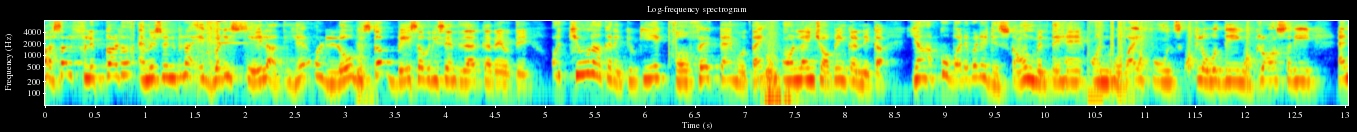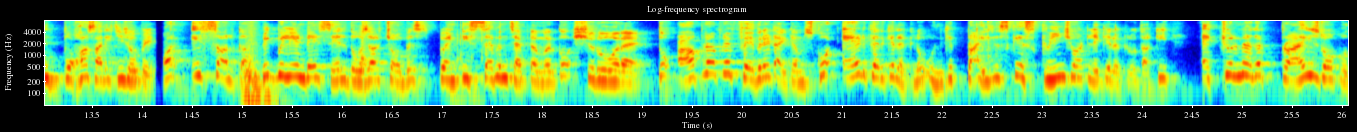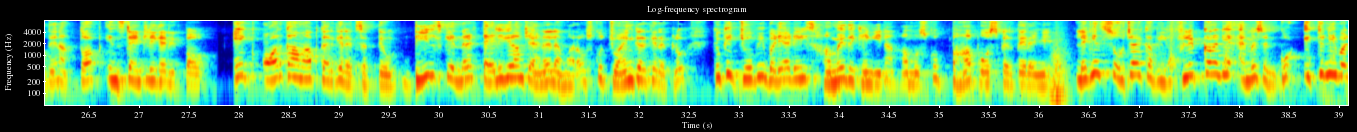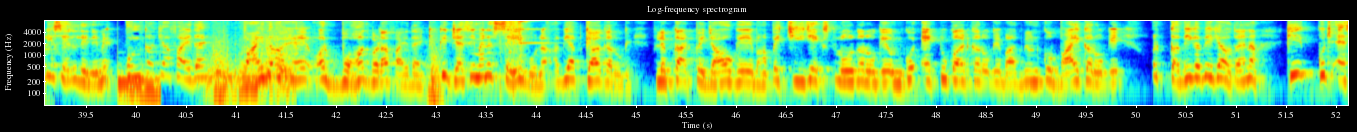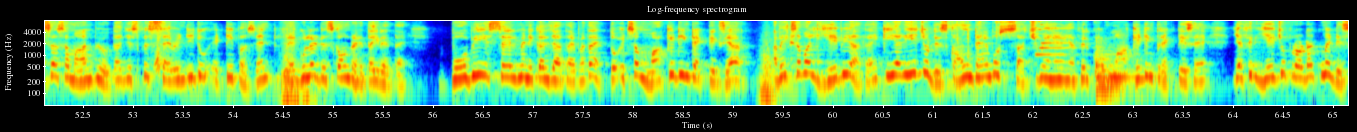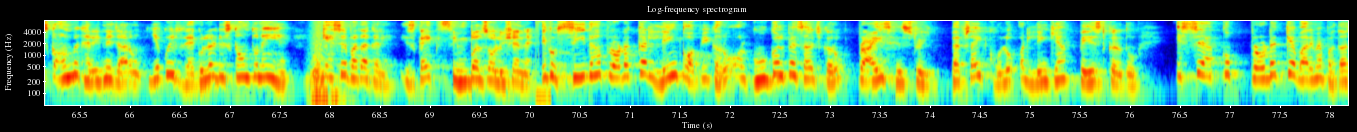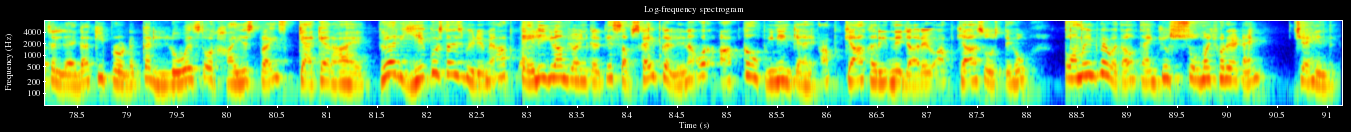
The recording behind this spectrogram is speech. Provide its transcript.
हर साल फ्लिपकार्ट और अमेजोन पर ना एक बड़ी सेल आती है और लोग इसका बेसब्री से इंतज़ार कर रहे होते हैं। और क्यों ना करें? क्योंकि एक परफेक्ट टाइम होता है ऑनलाइन शॉपिंग करने का। यहाँ आपको बड़े बड़े डिस्काउंट मिलते हैं on mobile phones clothing grocery and बहुत सारी चीज़ों पे। और इस साल का बिग बिलियन डे सेल 2024 27 सितंबर को शुरू हो रहा है। तो आप ना अपने फेवरेट आइटम्स को ऐड करके रख लो, उनके प्राइजेस के स्क्रीनशॉट लेके रख लो ताकि एक्चुअल में अगर प्राइस ड्रॉप होते ना तो आप इंस्टेंटली खरीद पाओ। एक और काम आप करके रख सकते हो। डील्स के अंदर टेलीग्राम चैनल है हमारा, उसको ज्वाइन करके रख लो, क्योंकि जो भी बढ़िया डील्स हमें दिखेंगी ना, हम उसको वहाँ पोस्ट करते रहेंगे। लेकिन सोचा है कभी फ्लिपकार्ट या अमेजन को इतनी बड़ी सेल देने में उनका क्या फ़ायदा है? फ़ायदा है और बहुत बड़ा फ़ायदा है, क्योंकि जैसे मैंने सेल बोला, अभी आप क्या करोगे? फ्लिपकार्ट जाओगे, वहाँ पे चीज़ें एक्सप्लोर करोगे, उनको एड टू कार्ड करोगे, बाद में उनको बाय करोगे और कभी कभी क्या होता है ना कि कुछ ऐसा सामान भी होता है जिसपे seventy two eighty percent regular discount रहता ही रहता है। वो भी इस सेल में निकल जाता है, पता है? तो इट्स अ मार्केटिंग टैक्टिक्स यार। अब एक सवाल ये भी आता है कि यार ये जो डिस्काउंट है, वो सच में है या फिर कोई मार्केटिंग प्रैक्टिस है या फिर ये जो प्रोडक्ट मैं डिस्काउंट में खरीदने जा रहा हूँ, ये कोई रेगुलर डिस्काउंट तो नहीं है? कैसे पता करें? इसका एक सिंपल सॉल्यूशन है। देखो, सीधा प्रोडक्ट का लिंक कॉपी करो और गूगल पे सर्च करो प्राइस हिस्ट्री वेबसाइट खोलो और लिंक यहाँ पेस्ट कर दो। इससे आपको प्रोडक्ट के बारे में पता चल जाएगा कि प्रोडक्ट का लोएस्ट और हाईएस्ट प्राइस क्या क्या रहा है। तो यार, ये कुछ था इस वीडियो में। आप टेलीग्राम ज्वाइन करके सब्सक्राइब कर लेना और आपका ओपिनियन क्या है? आप क्या खरीदने जा रहे हो? आप क्या सोचते हो? कॉमेंट में बताओ। Thank you so much for your time जय हिंद।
